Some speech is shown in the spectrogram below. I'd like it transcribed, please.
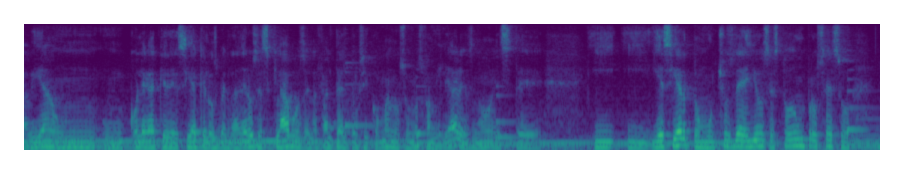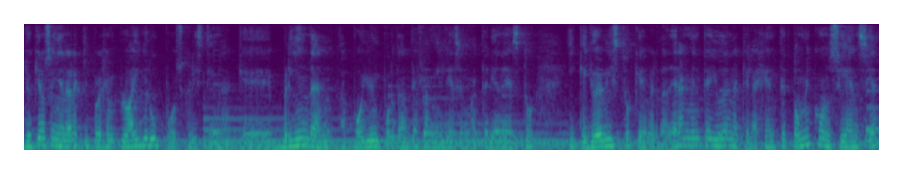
había un, colega que decía que los verdaderos esclavos de la falta del toxicómano son los familiares, ¿no? Este, y, es cierto, muchos de ellos es todo un proceso. Yo quiero señalar aquí, por ejemplo, hay grupos, Cristina, que brindan apoyo importante a familias en materia de esto y que yo he visto que verdaderamente ayudan a que la gente tome conciencia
